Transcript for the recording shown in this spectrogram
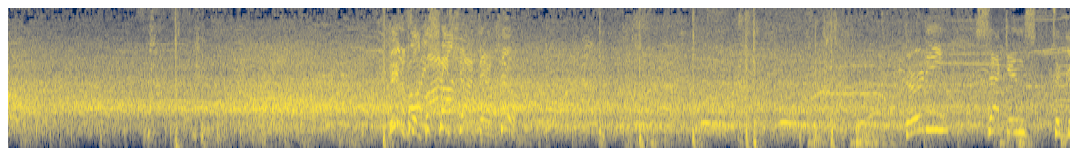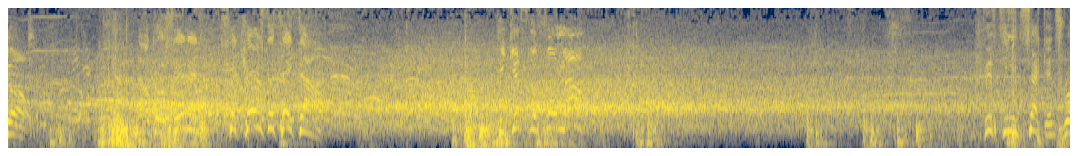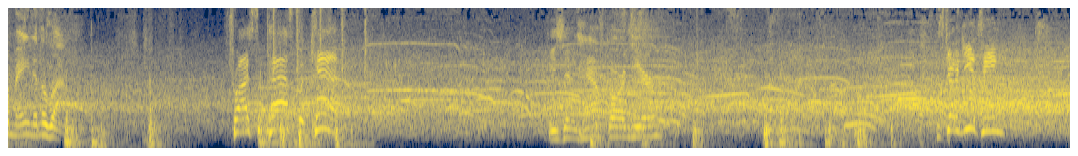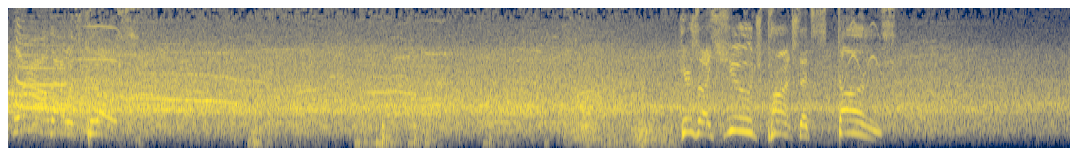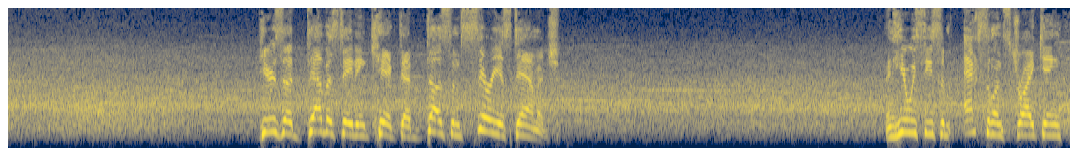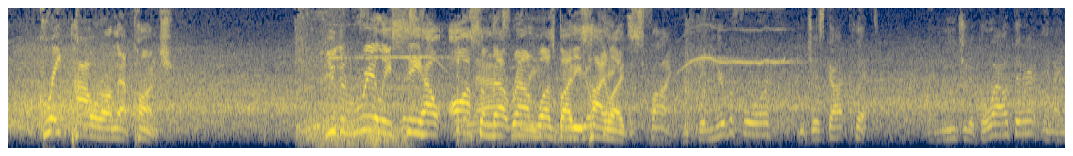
Beautiful body body, shot. shot. there, too. 30 seconds to go. now goes in and secures the takedown. He gets the full mount. 15 seconds remain in the round. Tries to pass, but can't. He's in half guard here. He's got a guillotine. Wow, that was close. Here's a huge punch that stuns. Here's a devastating kick that does some serious damage. And here we see some excellent striking, great power on that punch. You can really see how awesome that round was by these highlights. It's fine. You've been here before. You just got clipped. Need you to go out there and I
